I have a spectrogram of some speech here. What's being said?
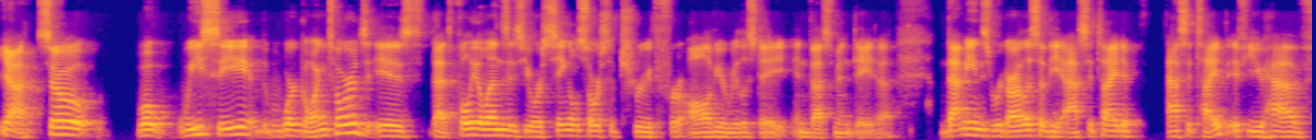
Yeah. So what we see we're going towards is that Foliolens is your single source of truth for all of your real estate investment data. That means regardless of the asset type, asset type, if you have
